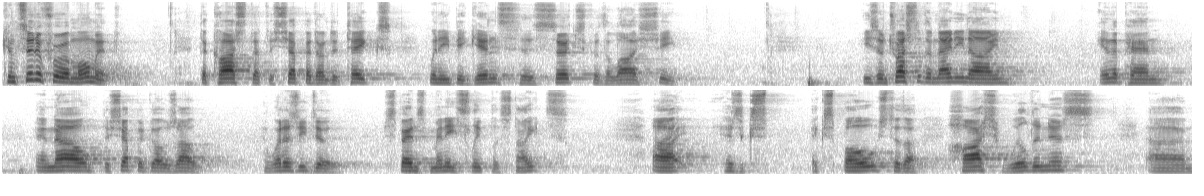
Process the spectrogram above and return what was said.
Consider for a moment the cost that the shepherd undertakes when he begins his search for the lost sheep. He's entrusted the 99 in the pen, and now the shepherd goes out. And what does he do? Spends many sleepless nights, uh, is ex- exposed to the harsh wilderness, um,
